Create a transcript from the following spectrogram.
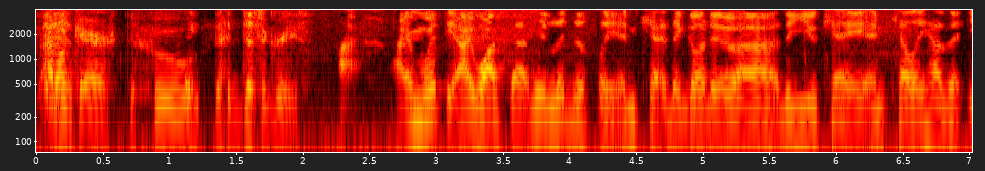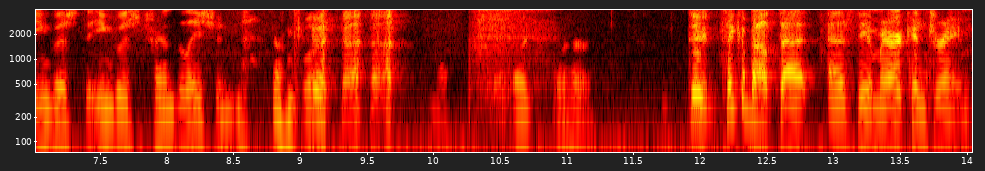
It I don't is. care who disagrees. I, I'm with you. I watch that religiously, and Ke- they go to uh, the UK, and Kelly has an English to English translation. book. Dude, think about that as the American dream.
